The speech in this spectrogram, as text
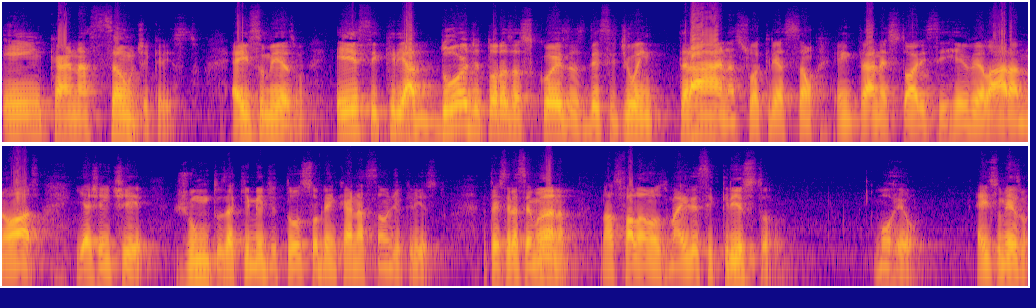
encarnação de Cristo. É isso mesmo. Esse criador de todas as coisas decidiu entrar entrar na sua criação, entrar na história e se revelar a nós. E a gente juntos aqui meditou sobre a encarnação de Cristo. Na terceira semana, nós falamos, mas esse Cristo morreu. É isso mesmo.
